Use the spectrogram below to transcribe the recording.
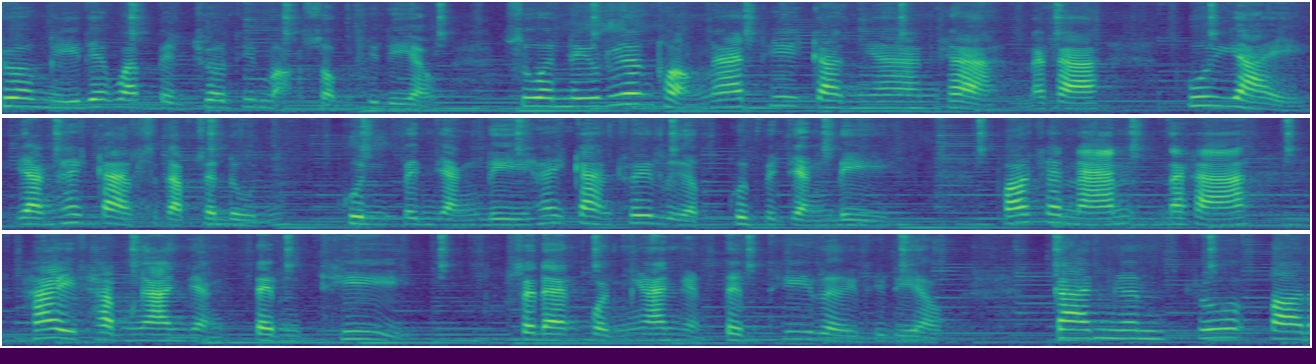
ช่วงนี้เรียกว่าเป็นช่วงที่เหมาะสมทีเดียว ส่วนในเรื่องของหน้าที่การงานค่ะนะคะ ผู้ใหญ่ยังให้การสนับสนุน คุณเป็นอย่างดีให้การช่วยเหลือคุณเป็นอย่างดี เพราะฉะนั้นนะคะให้ทำงานอย่างเต็มที่แสดงผลงานอย่างเต็มที่เลยทีเดียว การเงินรู้ตอน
